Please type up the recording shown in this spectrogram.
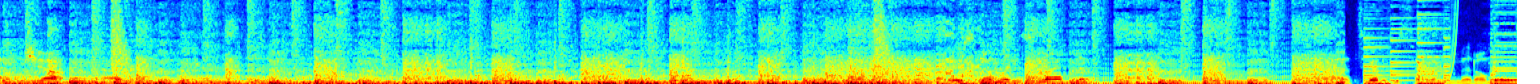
There's no way to. That's gotta be in the middle, man.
